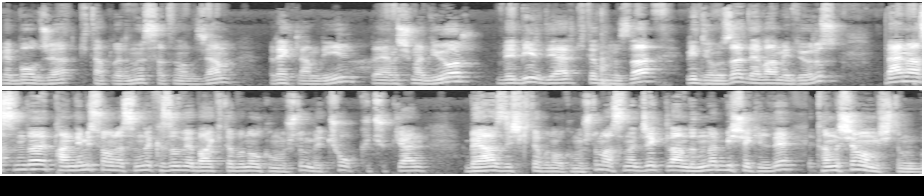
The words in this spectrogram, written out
ve bolca kitaplarını satın alacağım. Reklam değil, dayanışma diyor ve bir diğer kitabımızla videomuza devam ediyoruz. Ben aslında pandemi sonrasında Kızıl Veba kitabını okumuştum ve çok küçükken Beyaz Diş kitabını okumuştum. Aslında Jack London'la bir şekilde tanışamamıştım.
